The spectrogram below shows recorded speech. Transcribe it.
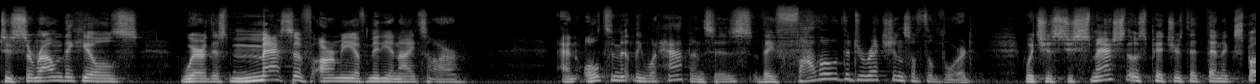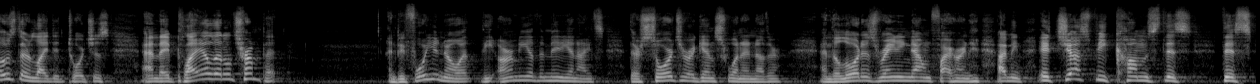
to surround the hills where this massive army of Midianites are. And ultimately, what happens is they follow the directions of the Lord which is to smash those pitchers that then expose their lighted torches and they play a little trumpet. And before you know it, the army of the Midianites, their swords are against one another, and the Lord is raining down fire. And I mean, it just becomes this, this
